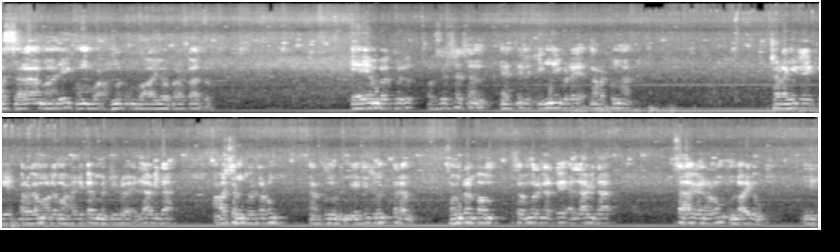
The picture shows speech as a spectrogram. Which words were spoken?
അസ്സലാമു അലൈക്കും വറഹ്മത്തുള്ളാഹി വബറകാതുഹു എ എം ബക്കർ അസോസിയേഷൻ നേതൃത്വത്തിൽ ഇന്ന് ഇവിടെ നടക്കുന്ന ചടങ്ങിലേക്ക് കറകമാട് മഹല്ല് കമ്മിറ്റിയുടെ എല്ലാവിധ ആശംസകളും നടത്തുന്നുണ്ട്. ഏതിലും ഇത്തരം സംരംഭം സംരംഭങ്ങൾക്ക് എല്ലാവിധ സഹകരണങ്ങളും ഉണ്ടായും ഇതിൽ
